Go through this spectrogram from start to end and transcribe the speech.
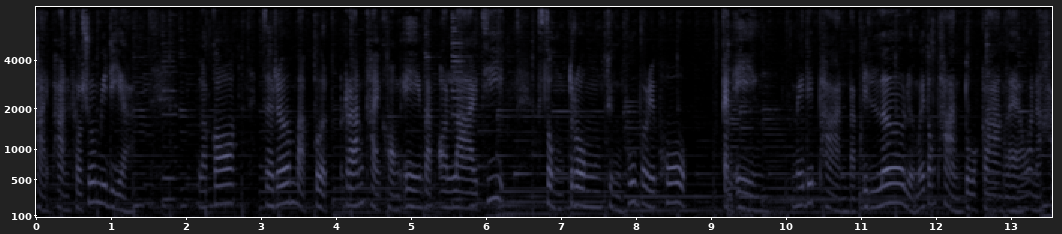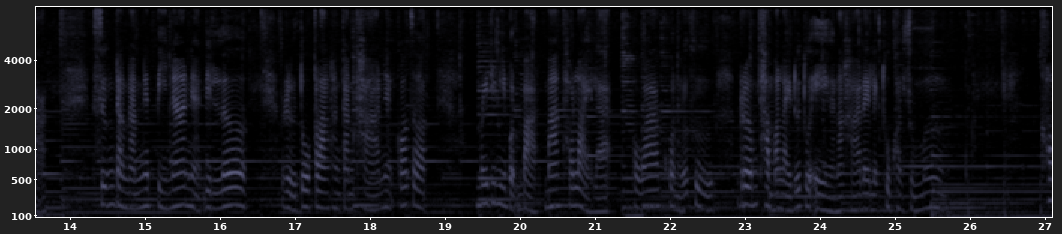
ขายผ่านโซเชียลมีเดียแล้วก็จะเริ่มแบบเปิดร้านขายของเองแบบออนไลน์ที่ส่งตรงถึงผู้บริโภคกันเอง ไม่ได้ผ่านแบบ dealer หรือไม่ต้องผ่านตัวกลางแล้วนะคะ ซึ่งดังนั้นเนี่ยปีหน้าเนี่ย dealer หรือตัวกลางทางการค้าเนี่ยก็จะไม่ได้มีบทบาทมากเท่าไหร่แล้วเพราะว่าคนก็คือเริ่มทำอะไรด้วยตัวเองนะคะ direct to consumer ข้อ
